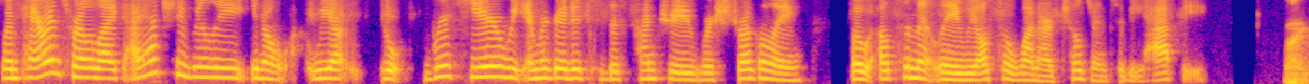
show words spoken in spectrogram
When parents were like i actually really you know we are you know, we're here we immigrated to this country we're struggling but ultimately we also want our children to be happy right.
